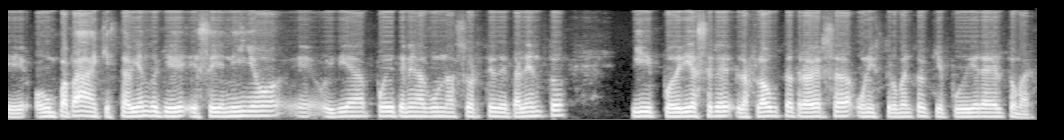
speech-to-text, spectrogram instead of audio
eh, o un papá que está viendo que ese niño eh, hoy día puede tener alguna suerte de talento y podría ser la flauta traversa un instrumento que pudiera él tomar.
